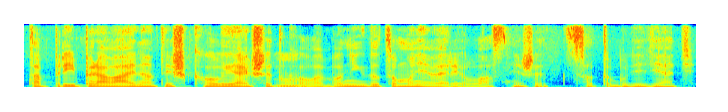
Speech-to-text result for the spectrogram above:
tá príprava aj na tie školy, aj všetko, no. lebo nikto tomu neveril vlastne, že sa to bude diať.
